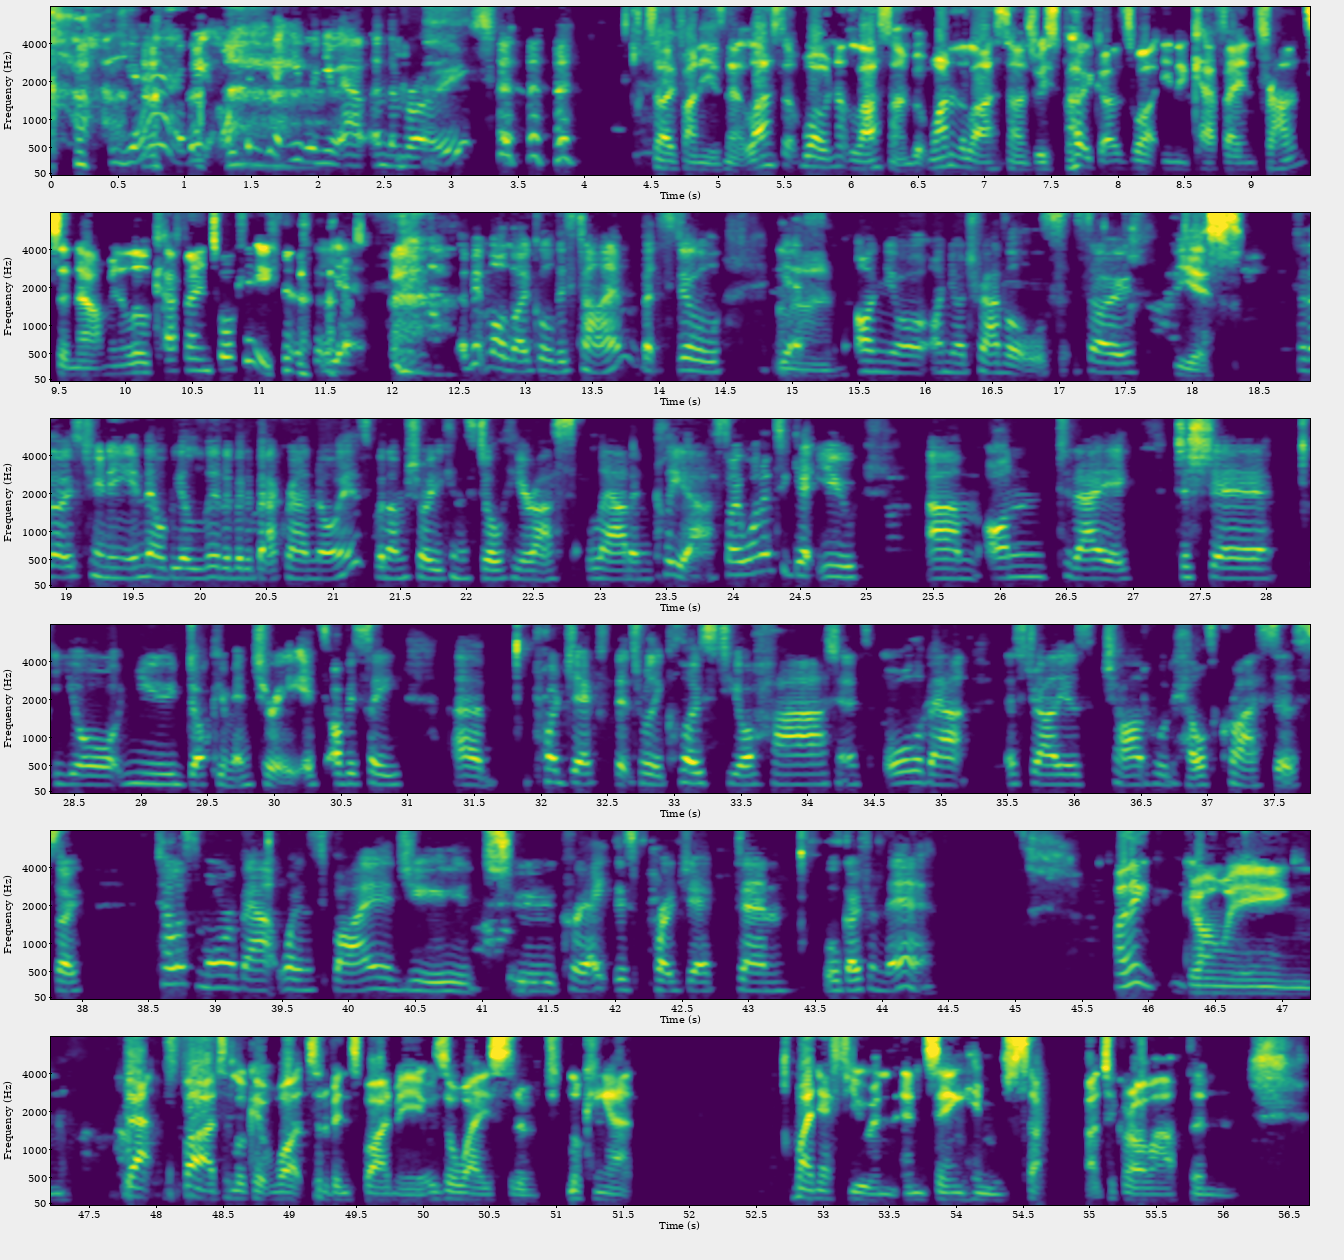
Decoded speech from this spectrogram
yeah, we often get you when you're out on the road. so funny, isn't it? Last well, not the last time, but one of the last times we spoke, I was what in a cafe in France, and now I'm in a little cafe in Torquay. yeah, a bit more local this time, but still, yes, on your on your travels. So yes, for those tuning in, there will be a little bit of background noise, but I'm sure you can still hear us loud and clear. So I wanted to get you um, on today to share your new documentary. It's obviously a project that's really close to your heart and it's all about Australia's childhood health crisis. So tell us more about what inspired you to create this project and we'll go from there. I think going that far to look at what sort of inspired me. It was always sort of looking at my nephew and, and seeing him start to grow up and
